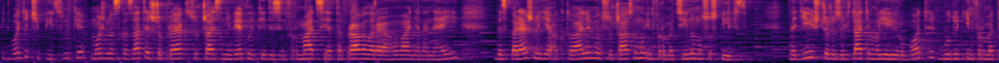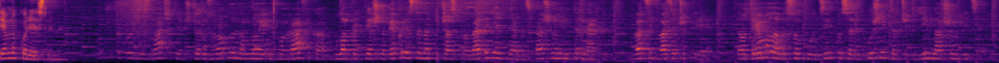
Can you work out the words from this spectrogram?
Підводячи підсумки, можна сказати, що проект Сучасні виклики, дезінформація та правила реагування на неї безперечно є актуальними у сучасному інформаційному суспільстві. Надію, що результати моєї роботи будуть інформативно корисними. Зазначити, що розроблена мною інфографіка була практично використана під час проведення Дня безпечного інтернету 2024 та отримала високу оцінку серед учнів та вчителів нашого ліцею.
